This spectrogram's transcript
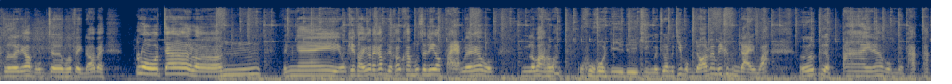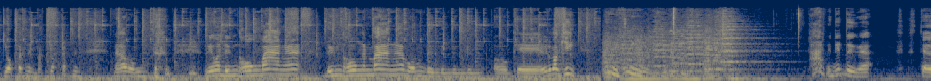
กเลยนะครับผมเจอเพอร์เฟกต์ดอทไปโรเจอร์เหรอเป็นไง โอเคถอยก็นะครับ เดี๋ยวเขาคำพุซรีเราแตกเลยนะครับผมระวังระวังโอ้โหดีดีคิงมาช่วยเมื่อกี้ผมดอนแม่งไม่ขึ้นบันไดวะเออเกือบตายนะครับผมเดี๋ยวพักพักยกแป๊บหนึ่งพักยกแป๊บหนึ่ง นะครับผมเรียกว่าดึงธงบ้างนะ ดึงธงกันบ้างนะครับผมดึงดึงดึงดึงโอเคระวังคิงพลาดไปนิดหนึ่งนะเจอ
